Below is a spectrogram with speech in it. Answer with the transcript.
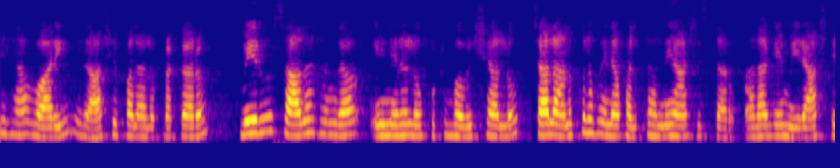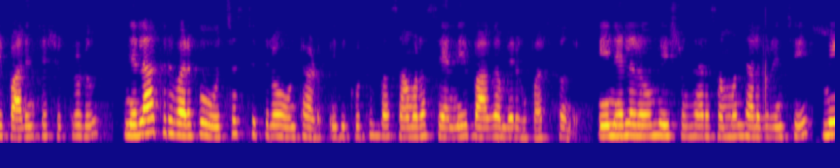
నెల వారి రాశి ఫలాల ప్రకారం మీరు సాధారణంగా ఈ నెలలో కుటుంబ విషయాల్లో చాలా అనుకూలమైన ఫలితాల్ని ఆశిస్తారు. అలాగే మీ రాశిని పాలించే శుక్రుడు నెలాఖరి వరకు ఉచ్చ స్థితిలో ఉంటాడు. ఇది కుటుంబ సామరస్యాన్ని బాగా మెరుగుపరుస్తుంది. ఈ నెలలో మీ శృంగార సంబంధాల గురించి మీ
